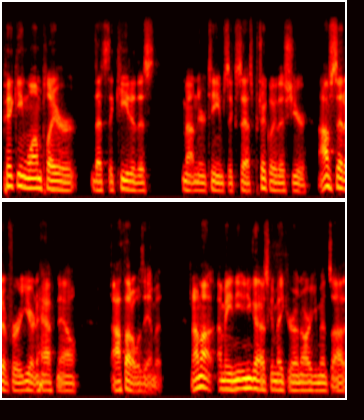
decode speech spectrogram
Picking one player that's the key to this Mountaineer team success, particularly this year. I've said it for a year and a half now. I thought it was Emmitt. And I'm not. I mean, you guys can make your own arguments. I,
